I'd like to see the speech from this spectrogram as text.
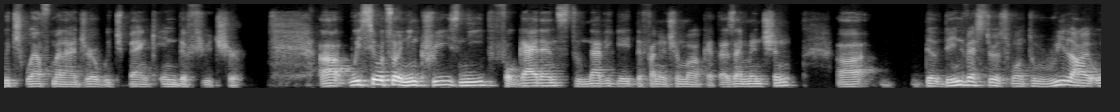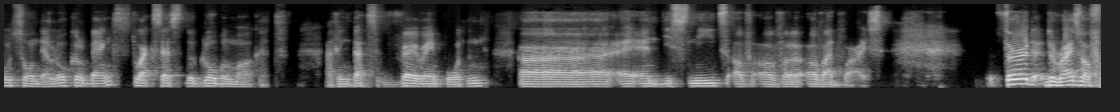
which wealth manager, which bank in the future. Uh, we see also an increased need for guidance to navigate the financial market. As I mentioned, uh, the, the, investors want to rely also on their local banks to access the global market. I think that's very, very important, uh, and this needs of, of, uh, of advice. Third, the rise of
